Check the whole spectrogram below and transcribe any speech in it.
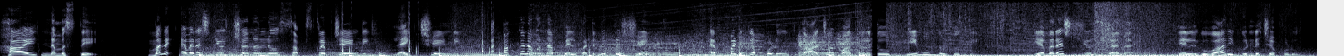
హాయ్ నమస్తే. మన ఎవరెస్ట్ న్యూస్ ఛానల్ను సబ్స్క్రైబ్ చేయండి లైక్ చేయండి పక్కన ఉన్న బెల్ బటన్ని ప్రెస్ చేయండి. ఎప్పటికప్పుడు తాజా వార్తలతో మీ ముందుంటుంది. ఎవరెస్ట్ న్యూస్ ఛానల్ తెలుగువారి గుండె చెప్పుడు.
